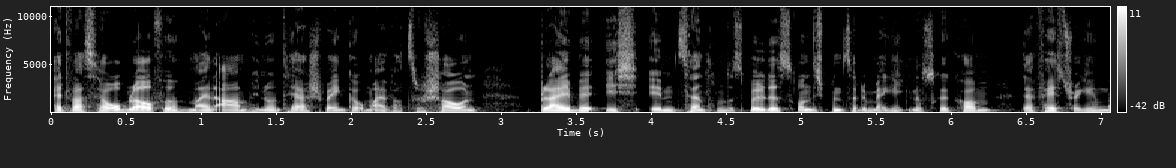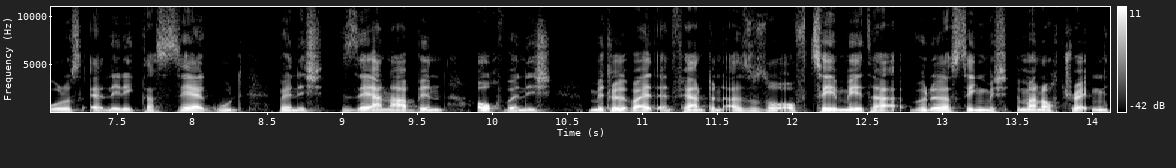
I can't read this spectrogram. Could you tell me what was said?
etwas herumlaufe, meinen Arm hin und her schwenke, um einfach zu schauen, bleibe ich im Zentrum des Bildes und ich bin zu dem Ergebnis gekommen, der Face-Tracking-Modus erledigt das sehr gut, wenn ich sehr nah bin, auch wenn ich mittelweit entfernt bin, also so auf 10 Meter würde das Ding mich immer noch tracken,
